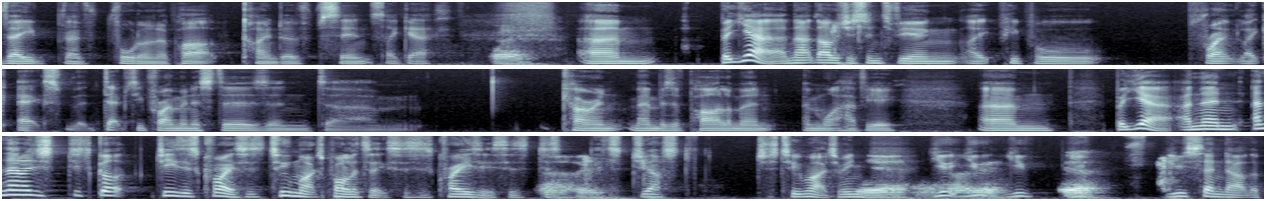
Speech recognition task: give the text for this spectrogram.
they have fallen apart kind of since I guess. Um, but yeah, and that, that was just interviewing like people, prime, like ex deputy prime ministers and um, current members of parliament and what have you. Um, but yeah, and then and then I just just got Jesus Christ, it's too much politics. This is crazy. This is just yeah. it's just just too much. I mean, Yeah. you you you, Yeah. you you send out the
